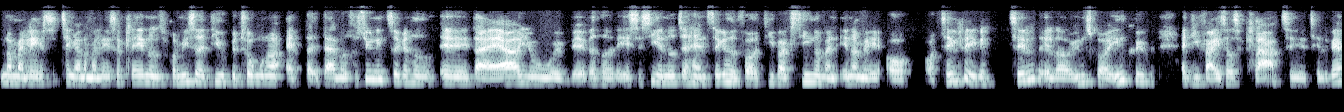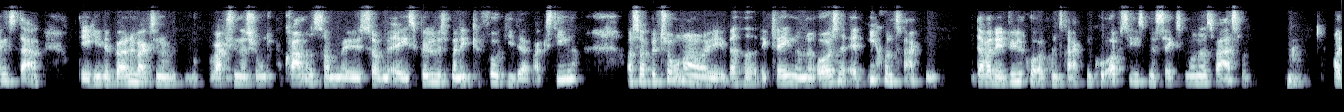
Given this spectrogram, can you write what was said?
når man læser, tænker, når man læser klagenødens præmisser, at de jo betoner, at der, der er noget forsyningssikkerhed. Øh, der er jo, øh, hvad hedder det, SSI er nødt til at have en sikkerhed for, at de vacciner, man ender med at, at tildele til, eller ønsker at indkøbe, at de faktisk også er klar til, til leveringsstart. Det er hele børnevaccinationsprogrammet, som, øh, som er i spil, hvis man ikke kan få de der vacciner. Og så betoner, øh, hvad hedder det, klagenødene også, at i kontrakten, der var det et vilkår, at kontrakten kunne opsiges med 6 måneders varsel. Mm. Og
